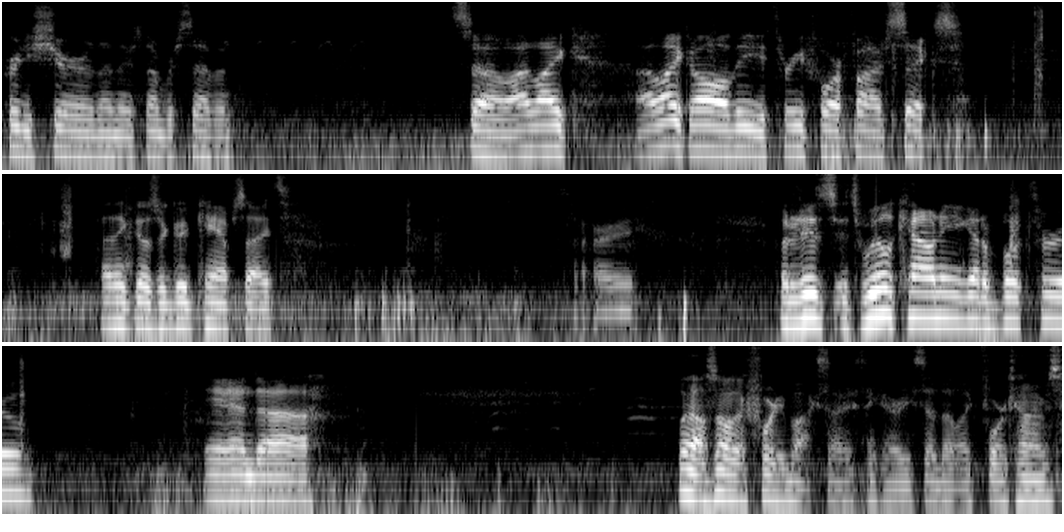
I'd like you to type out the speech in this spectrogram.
Pretty sure. And then there's number seven. So I like I like all the three, four, five, six. I think those are good campsites. Sorry. But it is it's Will County you got to book through. And uh what else? Oh, they're 40 bucks. I think I already said that like four times.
